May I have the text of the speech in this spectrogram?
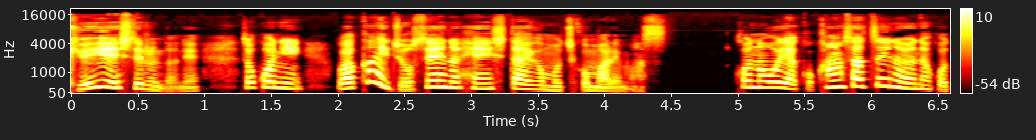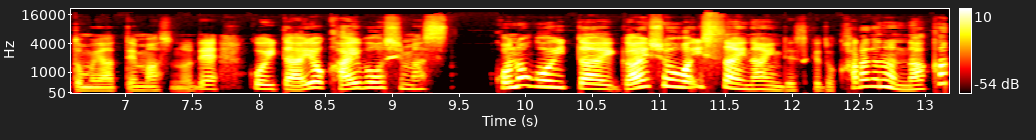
経営してるんだね。そこに若い女性の変死体が持ち込まれます。この親子、観察医のようなこともやってますので、ご遺体を解剖します。このご遺体、外傷は一切ないんですけど、体の中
